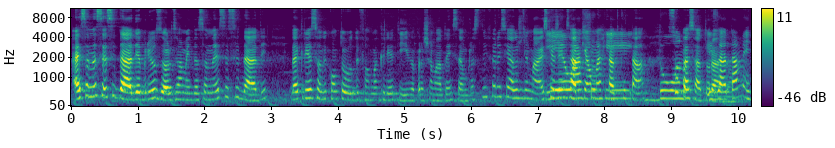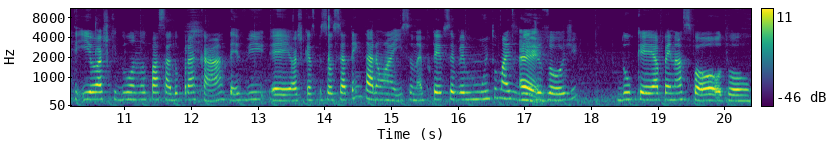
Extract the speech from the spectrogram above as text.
essa necessidade, abrir os olhos realmente dessa necessidade da criação de conteúdo de forma criativa para chamar atenção, para se diferenciar dos demais, que a E gente sabe que é um mercado que está super ano- saturado. Exatamente. E eu acho que do ano passado pra cá teve. é, eu acho que as pessoas se atentaram a isso, né? Porque você vê muito mais É. vídeos hoje do que apenas foto.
